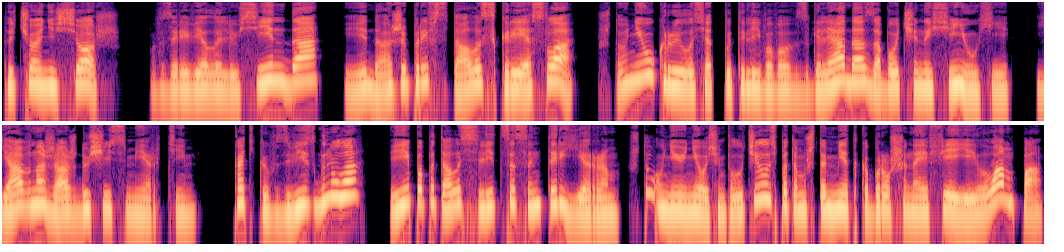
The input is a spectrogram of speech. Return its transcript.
Ты чё несёшь?» Взревела Люсинда и даже привстала с кресла, что не укрылась от пытливого взгляда озабоченной синюхи, явно жаждущей смерти. Катька взвизгнула и попыталась слиться с интерьером, что у нее не очень получилось, потому что метко брошенная феей лампа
